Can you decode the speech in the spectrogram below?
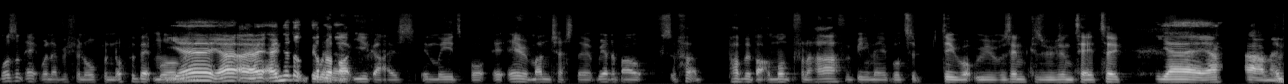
wasn't it, when everything opened up a bit more? yeah, yeah, I, I ended up I don't doing know it. about you guys in Leeds, but here in Manchester, we had about probably about a month and a half of being able to do what we was in because we was in tier two. Yeah, yeah. I And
